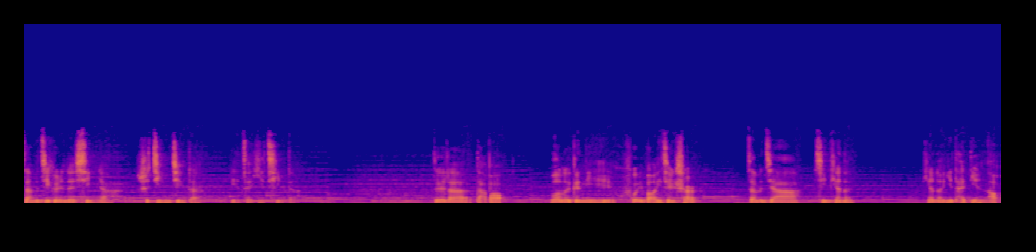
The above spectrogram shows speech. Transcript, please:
咱们几个人的心呀，是紧紧的连在一起的。对了，大宝，忘了跟你汇报一件事儿。咱们家新添了添了一台电脑，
